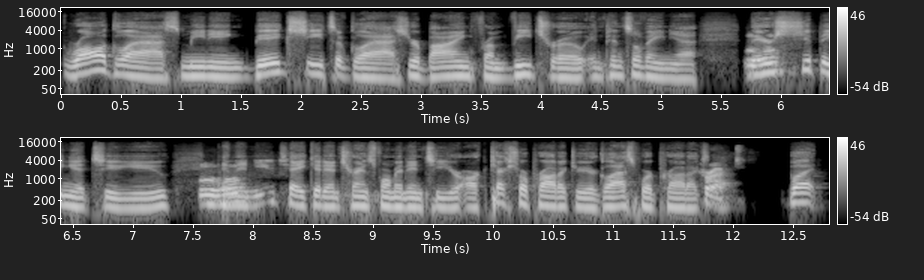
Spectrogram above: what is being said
raw glass, meaning big sheets of glass, you're buying from Vitro in Pennsylvania. Mm-hmm. They're shipping it to you, mm-hmm. and then you take it and transform it into your architectural product or your glassboard product. Correct. But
